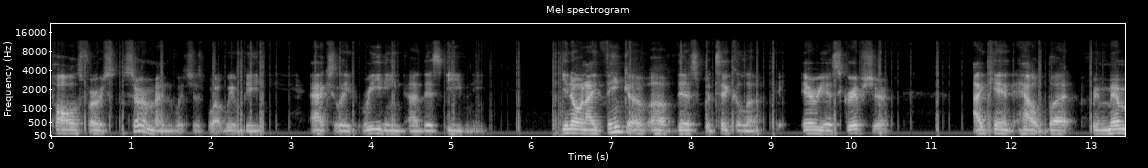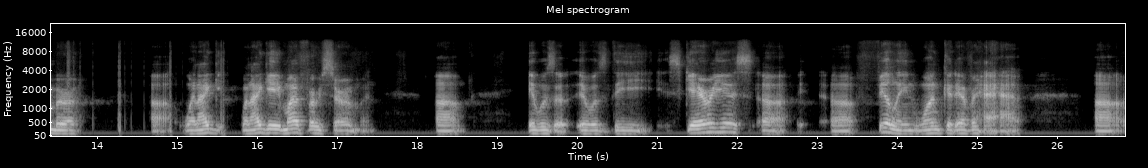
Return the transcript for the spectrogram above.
Paul's first sermon, which is what we'll be actually reading uh, this evening. You know, and I think of, of this particular area of scripture, I can't help but remember uh, when I when I gave my first sermon. Um, it was a it was the scariest uh, uh, feeling one could ever have. Uh,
